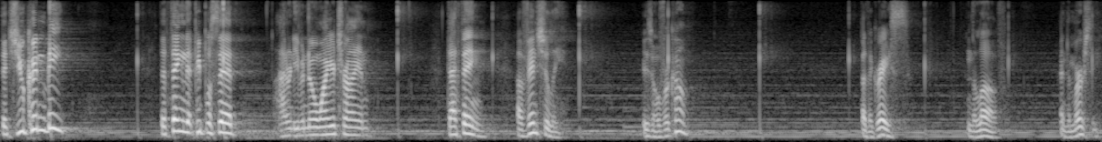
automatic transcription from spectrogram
that you couldn't beat, the thing that people said, I don't even know why you're trying, that thing eventually is overcome by the grace and the love and the mercy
